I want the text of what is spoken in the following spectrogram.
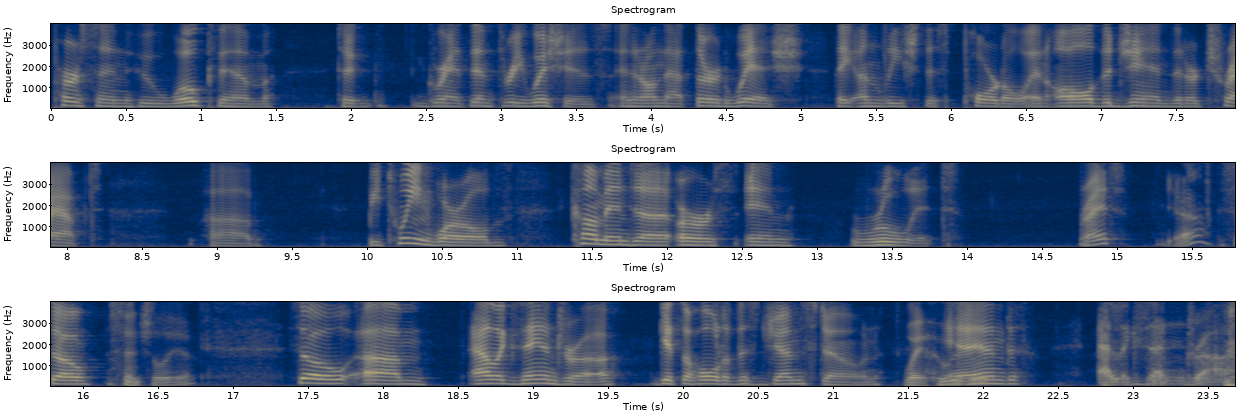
person who woke them to grant them three wishes. And then on that third wish, they unleash this portal, and all the jinn that are trapped uh, between worlds come into Earth and rule it. Right? Yeah. So, Essentially, yeah. so um, Alexandra gets a hold of this gemstone. Wait, who is and it? Alexandra.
